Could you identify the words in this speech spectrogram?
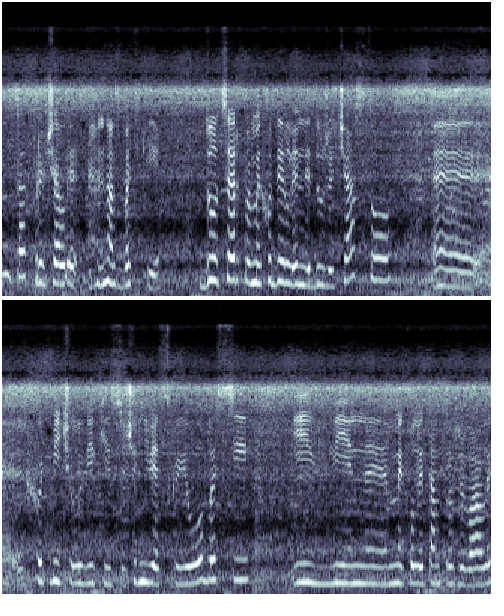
Ну так привчали нас батьки. До церкви ми ходили не дуже часто, е, хоч мій чоловік із Чернівецької області, І він, е, ми коли там проживали,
